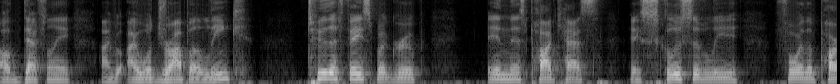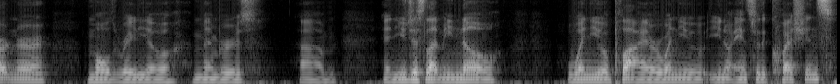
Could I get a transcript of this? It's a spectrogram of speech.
I'll definitely, I, I will drop a link to the Facebook group in this podcast exclusively for the partner mold radio members um, and you just let me know when you apply or when you you know answer the questions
